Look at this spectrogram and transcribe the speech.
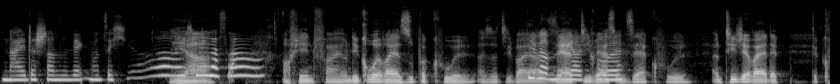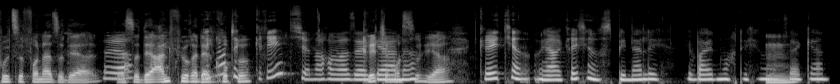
neidisch, dann denkt man sich, ja, ich Ja. will das auch. auf jeden Fall. Und die Gruppe war ja super cool. Also die war Die ja war sehr divers cool. und sehr cool. Und TJ war ja der, der coolste von, also der, Ja. du, der Anführer der ich mochte Gruppe. Gretchen auch immer sehr Gretchen gerne. machst du? Ja. Gretchen, ja, Gretchen und Spinelli, die beiden mochte ich immer Mhm. sehr gern.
